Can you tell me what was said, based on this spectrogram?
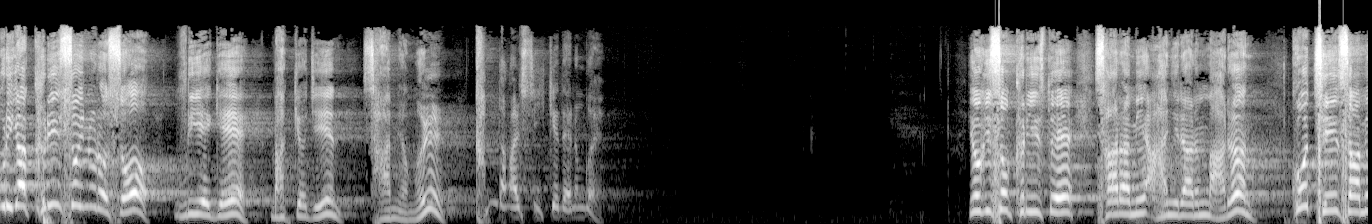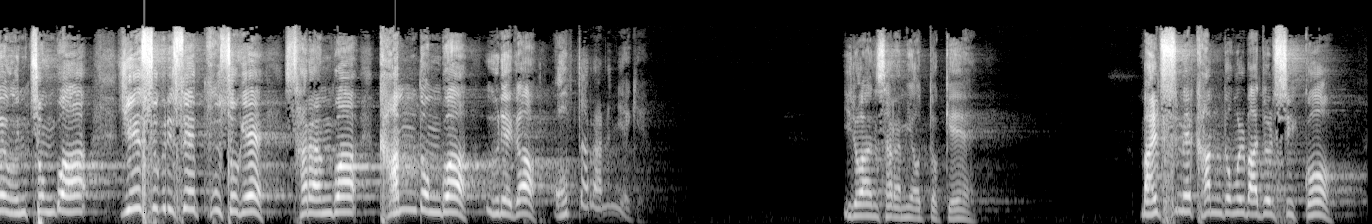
우리가 그리스도인으로서 우리에게 맡겨진 사명을 감당할 수 있게 되는 거예요. 여기서 그리스도의 사람이 아니라는 말은 그 제3의 은총과 예수 그리스도의 구속의 사랑과 감동과 은혜가 없다라는 얘기예요. 이러한 사람이 어떻게 말씀의 감동을 받을 수 있고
